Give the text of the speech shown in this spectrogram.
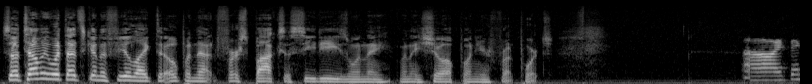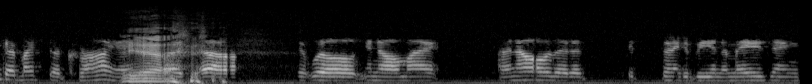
so tell me what that's going to feel like to open that first box of CDs when they when they show up on your front porch. Uh, I think I might start crying. Yeah. But, uh, it will, you know, my, I know that it's, it's going to be an amazing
